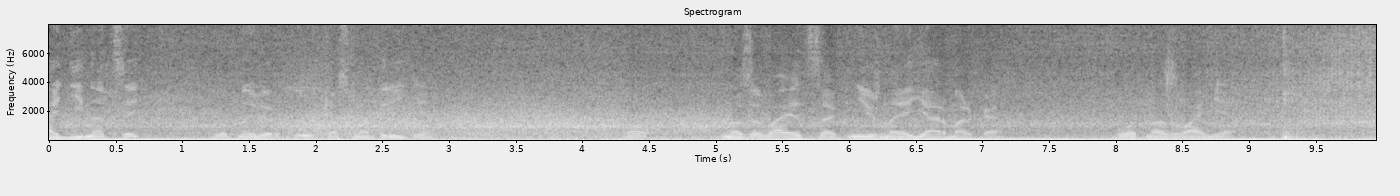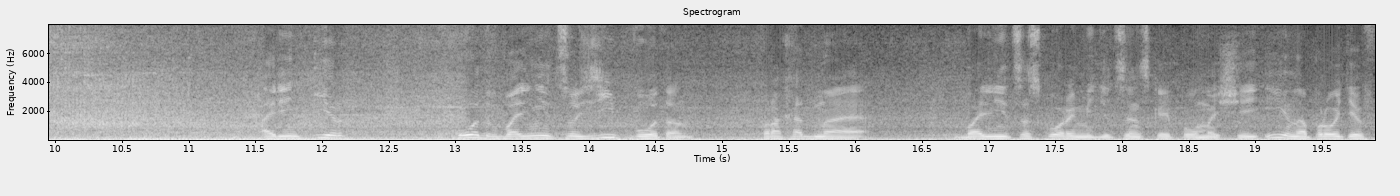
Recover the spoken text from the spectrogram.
11. Вот наверху, посмотрите. Ну, называется книжная ярмарка. Вот название. Ориентир. Вход в больницу ЗИП. Вот он. Проходная. Больница скорой медицинской помощи. И напротив,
